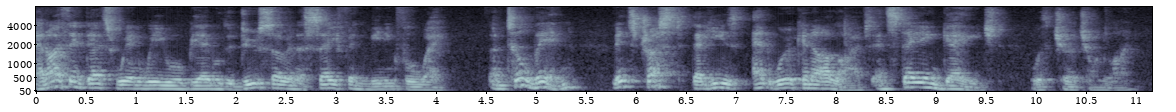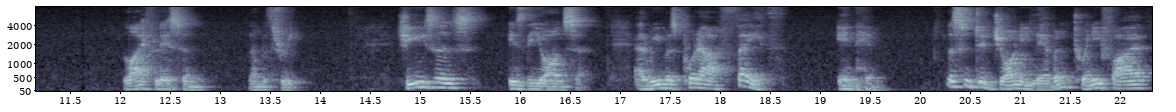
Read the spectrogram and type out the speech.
And I think that's when we will be able to do so in a safe and meaningful way. Until then, let's trust that He is at work in our lives and stay engaged with Church Online. Life lesson number three Jesus is the answer, and we must put our faith in Him. Listen to John 11 25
